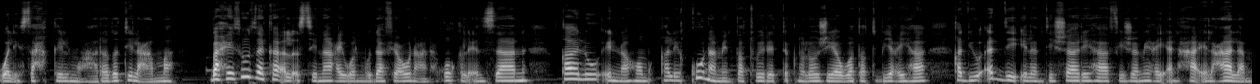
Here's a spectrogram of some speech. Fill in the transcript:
ولسحق المعارضة العامة. باحثو الذكاء الاصطناعي والمدافعون عن حقوق الإنسان قالوا إنهم قلقون من تطوير التكنولوجيا وتطبيعها قد يؤدي إلى انتشارها في جميع أنحاء العالم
